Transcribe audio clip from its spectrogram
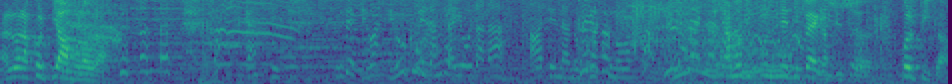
Allora colpiamola ora. Andiamo di fulmine di Pegasus. Colpita.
